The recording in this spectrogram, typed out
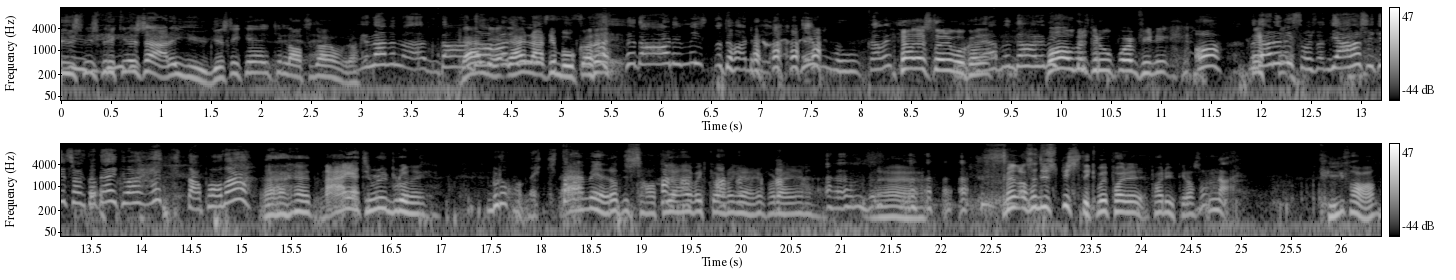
rusmisbrukere, så er det å ljuge. Så ikke, ikke lat som du er omra. Nei, men da, da Det har jeg lært i boka di. Da har du mistet Da har du lært i boka mi. Ja, det står i boka di. Men da har du Må aldri tro på en fyllik. Å, men da har du misforstått. Jeg har sikkert sagt at jeg ikke var hekta på det. Nei, jeg tror du blåner. Blånekta. Jeg mener at du sa at det ikke var noe greier for deg. Men altså, du spiste ikke på et par, par uker, altså? Nei. Fy faen.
